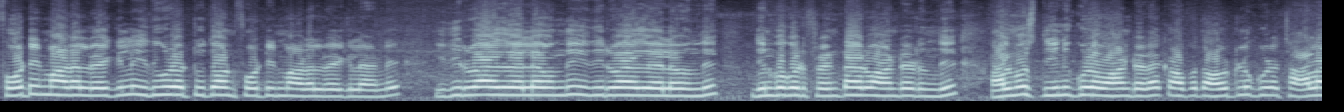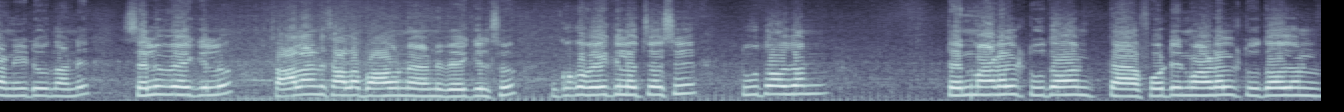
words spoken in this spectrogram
fourteen model vehicle. ఇది కూడా two thousand fourteen model vehicle అండి. ఇది ఇరవై ఐదు వేలే ఉంది ఇది ఇరవై ఐదు వేలే ఉంది. దీనికి ఒకటి ఫ్రంట్ టైర్ వాంటెడ్ ఉంది. ఆల్మోస్ట్ దీనికి కూడా వాంటెడే? కాకపోతే అవుట్లుక్ కూడా చాలా నీట్గా ఉందండి. సెల్ఫ్ వెహికల్ చాలా అంటే చాలా బాగున్నాయండి వెహికల్స్. ఇంకొక వెహికల్ వచ్చేసి two thousand ten model two thousand fourteen model two thousand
